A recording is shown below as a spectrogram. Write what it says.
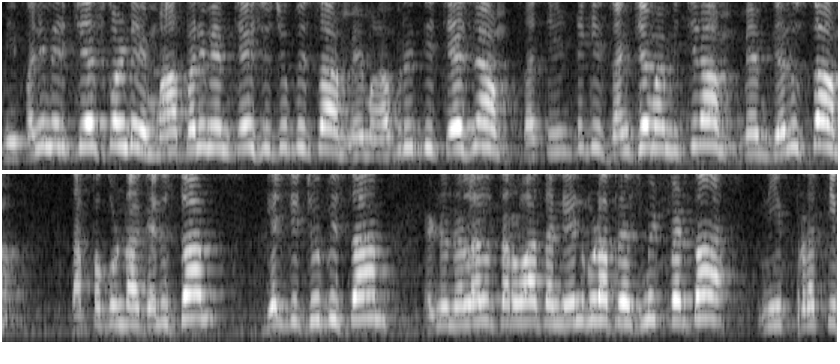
మీ పని మీరు చేసుకోండి మా పని మేము చేసి చూపిస్తాం మేము అభివృద్ధి చేసినాం ప్రతి ఇంటికి సంక్షేమం ఇచ్చినాం మేము గెలుస్తాం తప్పకుండా గెలుస్తాం గెలిచి చూపిస్తాం. రెండు నెలల తర్వాత నేను కూడా ప్రెస్ మీట్ పెడతా నీ ప్రతి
